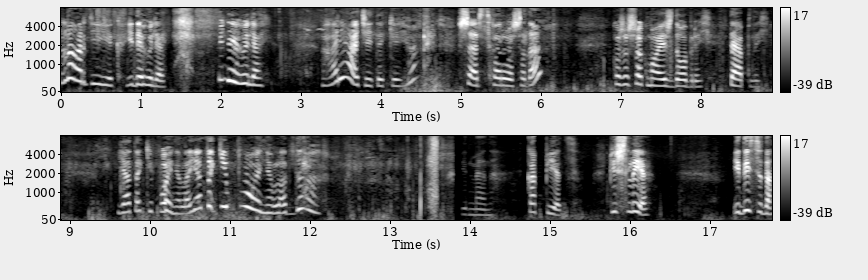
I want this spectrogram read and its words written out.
Лордік, іди гуляй. Іди гуляй. Гарячий такий, а? Шерсть хороша, да? Кожушок маєш добрий, теплий. Я так і поняла, я так і поняла, да. Від мене. Капець. Пішли. Іди сюди.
